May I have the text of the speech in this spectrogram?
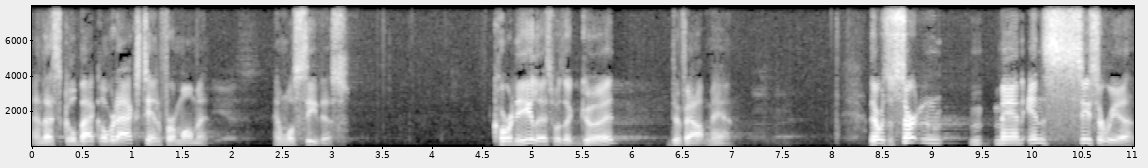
And let's go back over to Acts 10 for a moment, and we'll see this. Cornelius was a good, devout man. There was a certain man in Caesarea,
